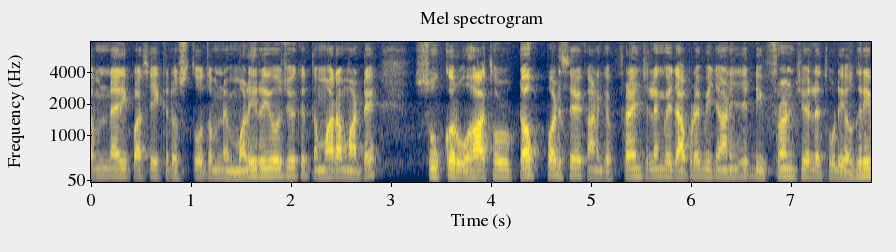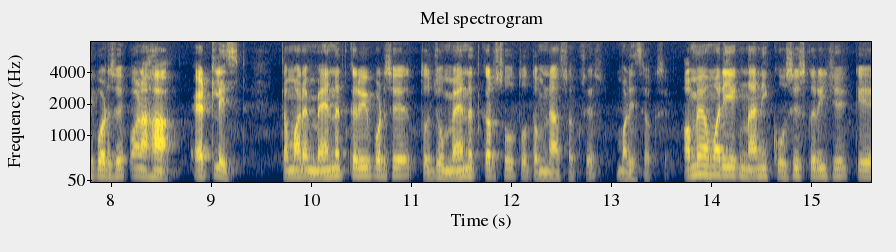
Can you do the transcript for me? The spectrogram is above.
તમારી પાસે એક રસ્તો તમને મળી રહ્યો છે કે તમારા માટે શું કરવું? હા, થોડું ટફ પડશે કારણ કે ફ્રેન્ચ લેંગ્વેજ આપણે બી જાણીએ છીએ ડિફરન્ટ છે એટલે થોડી અઘરી પડશે. પણ હા એટલીસ્ટ તમારે મહેનત કરવી પડશે. તો જો મહેનત કરશો તો તમને આ સક્સેસ મળી શકશે. અમે અમારી એક નાની કોશિશ કરી છે કે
